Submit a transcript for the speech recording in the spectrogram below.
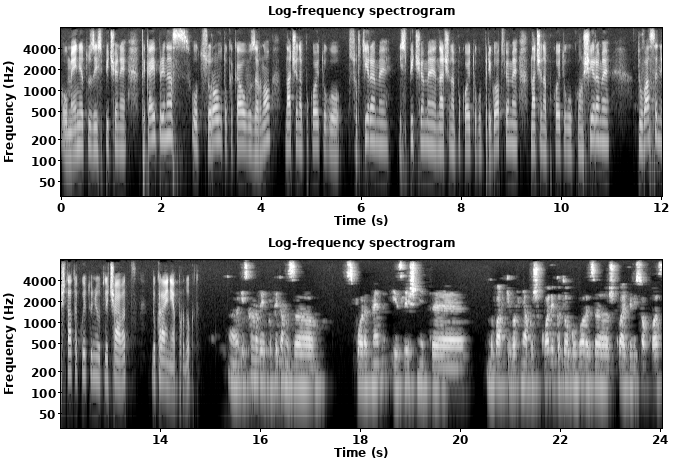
умението за изпичане. Така и при нас от суровото какаово зърно, начина по който го сортираме, изпичаме, начина по който го приготвяме, начина по който го коншираме, това са нещата, които ни отличават до крайния продукт. Искам да ви попитам за, според мен, излишните добавки в някои шоколади, като говоря за шоколадите висок клас.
